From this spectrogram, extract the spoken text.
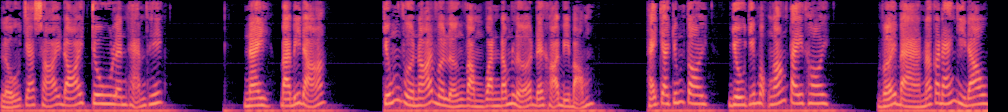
Lũ chó sói đói tru lên thảm thiết. Này, bà bí đỏ, chúng vừa nói vừa lượn vòng quanh đống lửa để khỏi bị bỏng. Hãy cho chúng tôi, dù chỉ một ngón tay thôi. Với bà nó có đáng gì đâu.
